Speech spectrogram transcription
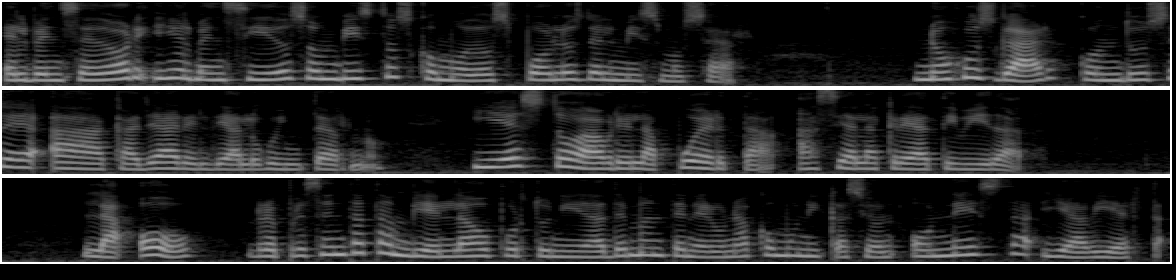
El vencedor y el vencido son vistos como dos polos del mismo ser. No juzgar conduce a acallar el diálogo interno, y esto abre la puerta hacia la creatividad. La O representa también la oportunidad de mantener una comunicación honesta y abierta.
